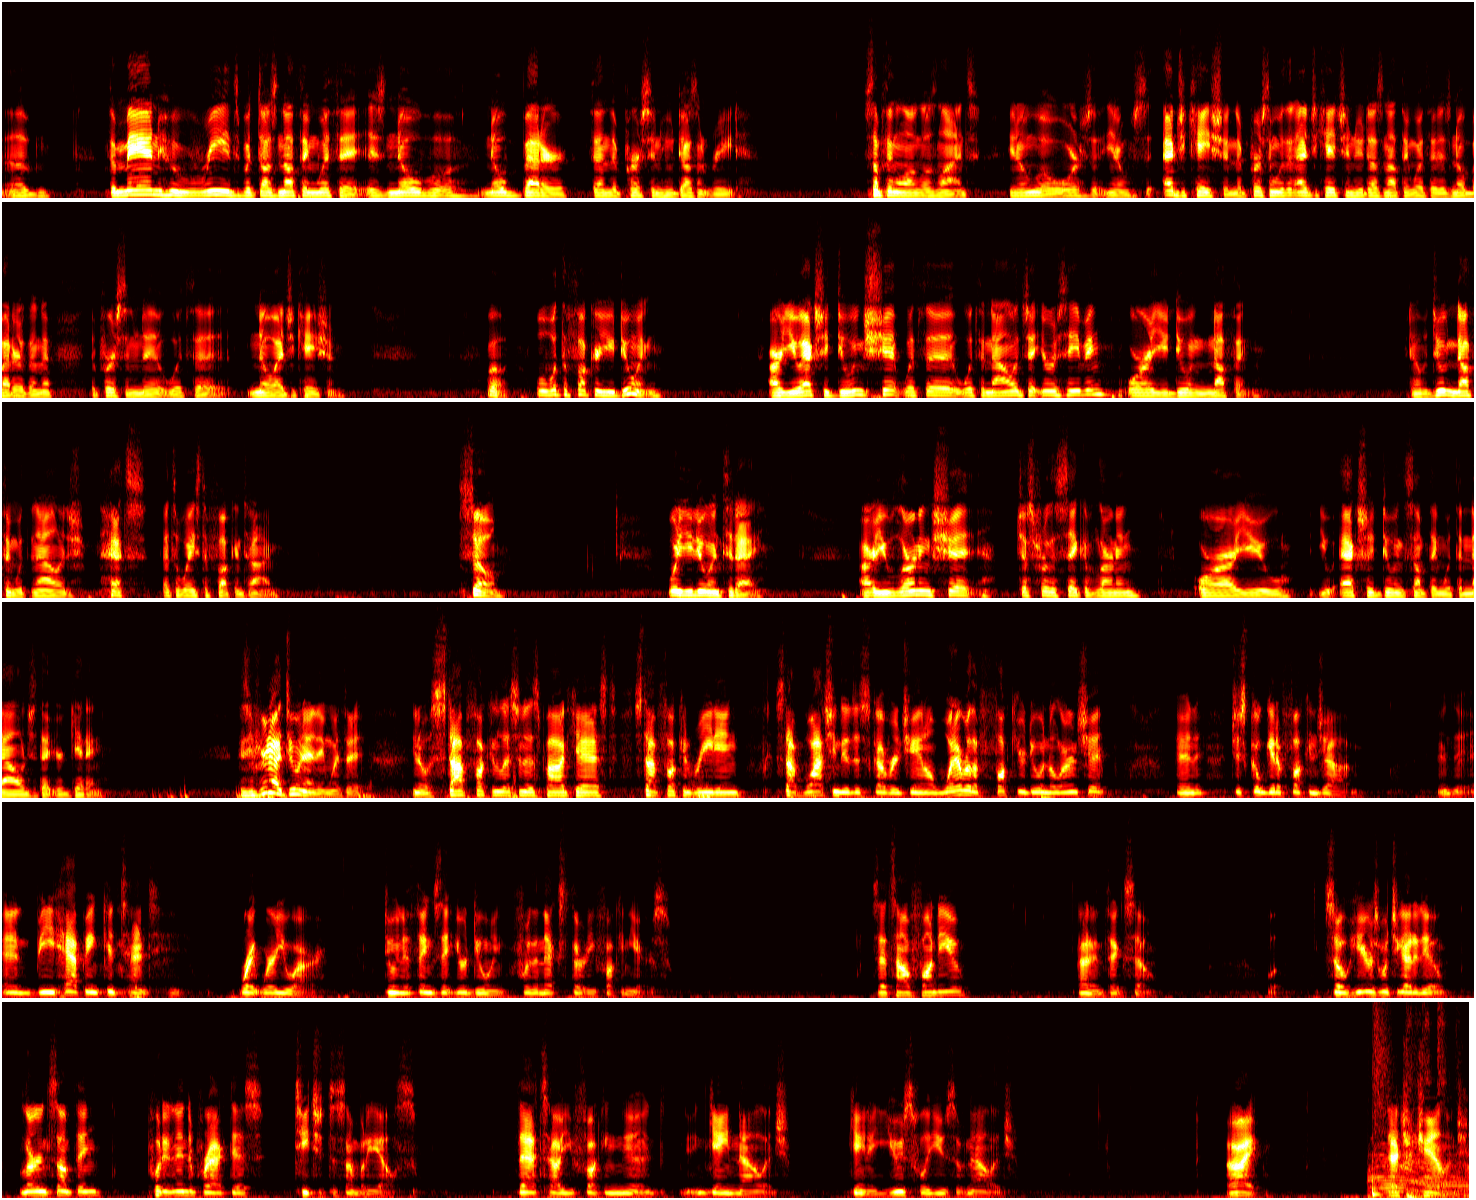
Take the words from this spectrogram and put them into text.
the man who reads but does nothing with it is no no better than the person who doesn't read. Something along those lines, you know, or you know, education. The person with an education who does nothing with it is no better than the, the person with uh, no education. Well, well, what the fuck are you doing? Are you actually doing shit with the with the knowledge that you're receiving, or are you doing nothing? You know, doing nothing with knowledge, that's that's a waste of fucking time. So, what are you doing today? Are you learning shit just for the sake of learning or are you you actually doing something with the knowledge that you're getting? Because if you're not doing anything with it, you know, stop fucking listening to this podcast, stop fucking reading, stop watching the Discovery Channel, whatever the fuck you're doing to learn shit, and just go get a fucking job. And and be happy and content right where you are, doing the things that you're doing for the next 30 fucking years. Does that sound fun to you? I didn't think so. So here's what you got to do learn something, put it into practice, teach it to somebody else. That's how you fucking uh, gain knowledge, gain a useful use of knowledge. All right, that's your challenge.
